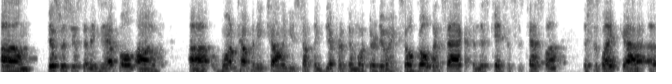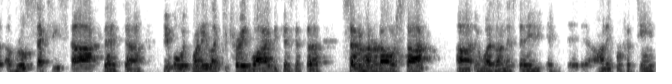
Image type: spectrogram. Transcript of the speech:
Um, this was just an example of uh, one company telling you something different than what they're doing. So Goldman Sachs, in this case, this is Tesla. This is like uh, a, a, real sexy stock that uh, people with money like to trade. Why? Because it's a $700 stock. Uh, it was on this day on April 15th.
